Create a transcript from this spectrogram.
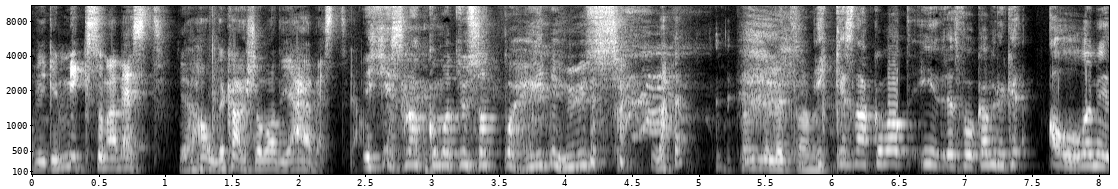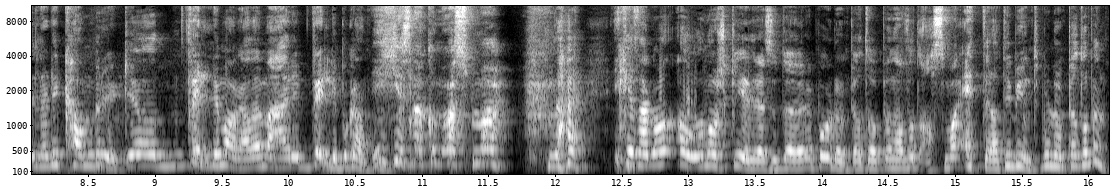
hvilken miks som er best. Det handler kanskje om at jeg er best. Ja. Ikke snakk om at du satt på høydehus! hus. sånn Ikke snakk om at idrettsfolka bruker alle midler de kan bruke, og veldig mange av dem er veldig på kanten. Ikke snakk om astma! Nei, ikke snakk om at alle norske idrettsutøvere på Olympiatoppen har fått astma etter at de begynte på Olympiatoppen.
